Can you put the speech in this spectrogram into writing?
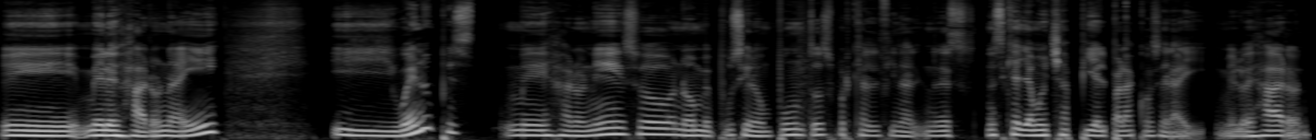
Eh, me dejaron ahí. Y bueno, pues me dejaron eso, no me pusieron puntos porque al final no es, que haya mucha piel para coser ahí, me lo dejaron.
